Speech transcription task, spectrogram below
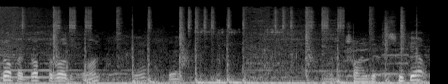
drop it, drop the rod if you want. Yeah. Yeah. I'm gonna try and get this hook out.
